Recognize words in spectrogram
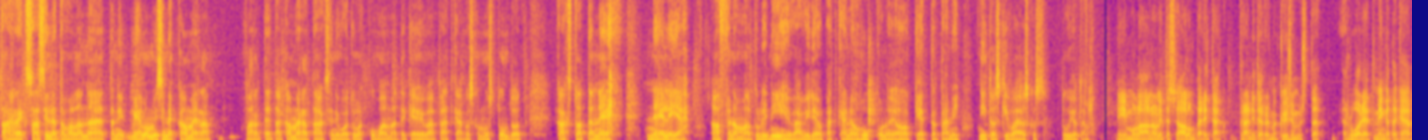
taas Reksaa sillä tavalla näe, että niin mieluummin sinne kamera varteen tai kamera taakse, niin voi tulla kuvaamaan, tekee hyvää pätkää, koska musta tuntuu, että 2004 Affenanmaalla tuli niin hyvää videopätkää, ne on hukkunut johonkin, että tota, niin, niitä olisi kiva joskus tuijotella. Niin, mullahan oli tässä alun perin tämä brändityöryhmä kysymys, että ruodi, että minkä takia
